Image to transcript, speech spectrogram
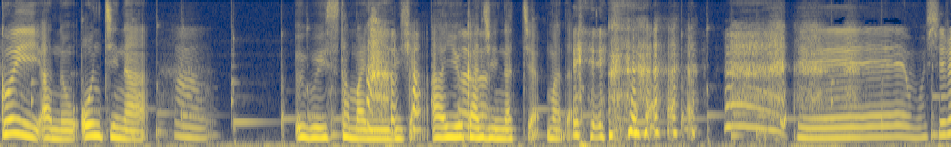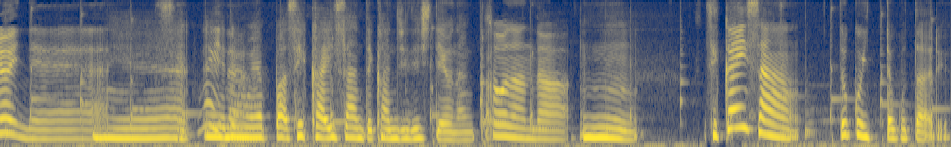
ごいあの音痴なうん。ウグイスたまにいるじゃん。ああいう感じになっちゃうまだ。ね へえ面白いね。え。すごいでもやっぱ世界遺産って感じでしたよなんか。そうなんだ。うん。世界遺産どこ行ったことある？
